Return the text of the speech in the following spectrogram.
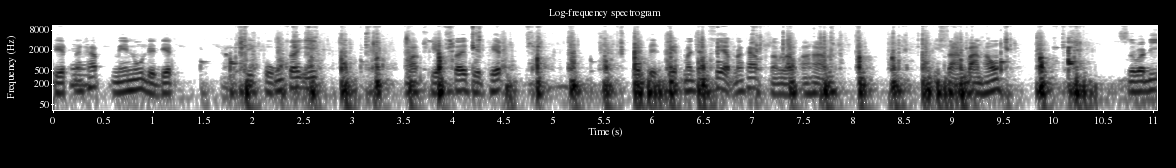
เด็ดๆนะครับ เมนูเด็ดๆเอาพริกผงใส่อีกมักเผ็ดใส่เผ็ดเผ็ดเผ็ดเผ็ดๆมันจังแซ่บนะครับสำหรับอาหารอีสานบ้านเฮาสวัสดี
